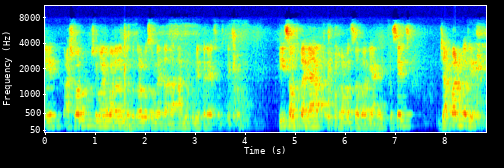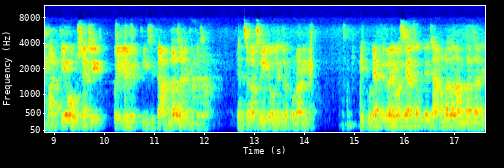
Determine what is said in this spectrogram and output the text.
एक अश्वारूढ शिवाजी महाराजांचा पुतळा बसवण्यात आला. आम्ही पुणेकर या संस्थेकडून. ही संस्था ह्या उपक्रमात सहभागी आहे. तसेच जपानमध्ये भारतीय वंशाचे पहिले व्यक्ती जिथे आमदार झाले तिथे जाऊन त्यांचं नाव श्री योगेंद्र पुराणिक हे पुण्यातील रहिवासी असून ते जपानला जाऊन आमदार झाले.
